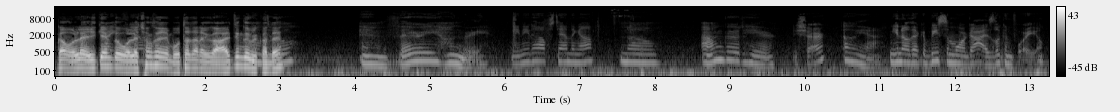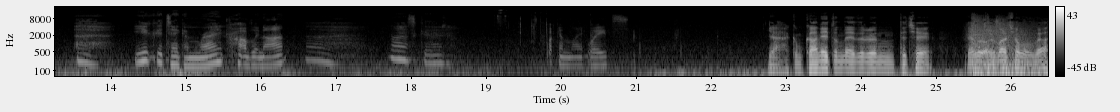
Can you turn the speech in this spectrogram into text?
그니까 원래 이 게임도 원래 청소년이 못하잖아 이거 R등급일 건데 Comfortable And very hungry. You need help standing up? No, I'm good here. You sure? Oh, yeah. You know, there could be some more guys looking for you. You could take him, right? Probably not. That's good. Fucking lightweights. 야, 그럼 그 안에 있던 애들은 대체 랩을 얼마나 쳐먹은 거야?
